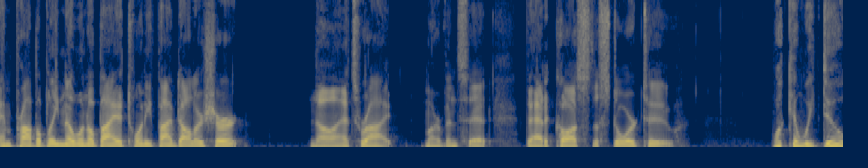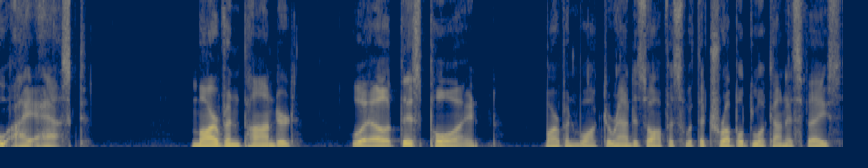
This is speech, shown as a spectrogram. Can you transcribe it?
and probably no one will buy a $25 shirt? No, that's right, Marvin said. That costs the store too. What can we do? I asked. Marvin pondered. Well, at this point, Marvin walked around his office with a troubled look on his face.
